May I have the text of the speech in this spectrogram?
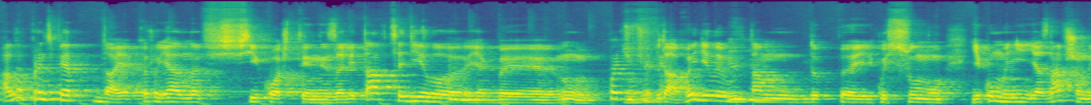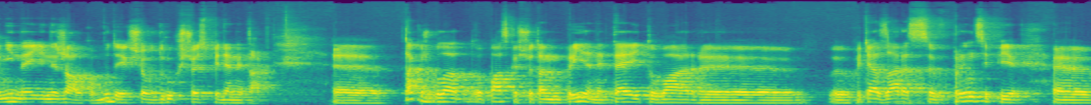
але, в принципі, я, да, я кажу, я на всі кошти не залітав це діло, Мгм. якби ну, По чуть-чуть. да, виділив Мгм. там до- е, якусь суму, яку мені я знав, що мені неї не жалко буде, якщо вдруг щось піде не так. Е, також була опаска, що там приїде не той товар. Е, хоча зараз, в принципі, е,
